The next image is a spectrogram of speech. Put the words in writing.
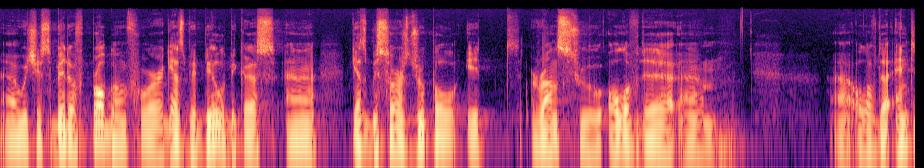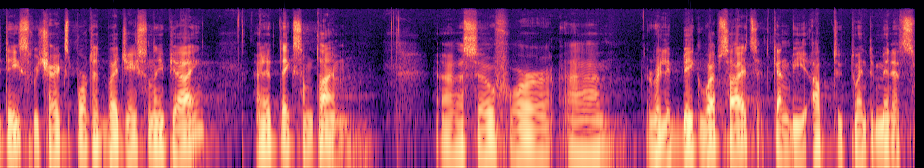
uh, which is a bit of a problem for Gatsby build because uh, Gatsby source Drupal, it runs through all of the um, all of the entities which are exported by JSON API, and it takes some time. so for really big websites, it can be up to 20 minutes,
